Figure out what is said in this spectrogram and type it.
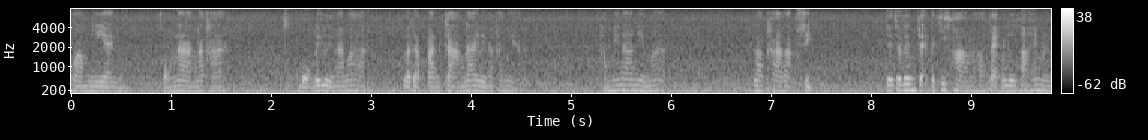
ความเนียนของนางนะคะ บอกได้เลยนะว่า ระดับปานกลางได้เลยนะคะเนี่ยทำให้หน้าเนียนมาก ราคาหลักสิบจะจะเริ่มแตะไปที่คางนะคะ แตะไปเลยค่ะให้มัน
